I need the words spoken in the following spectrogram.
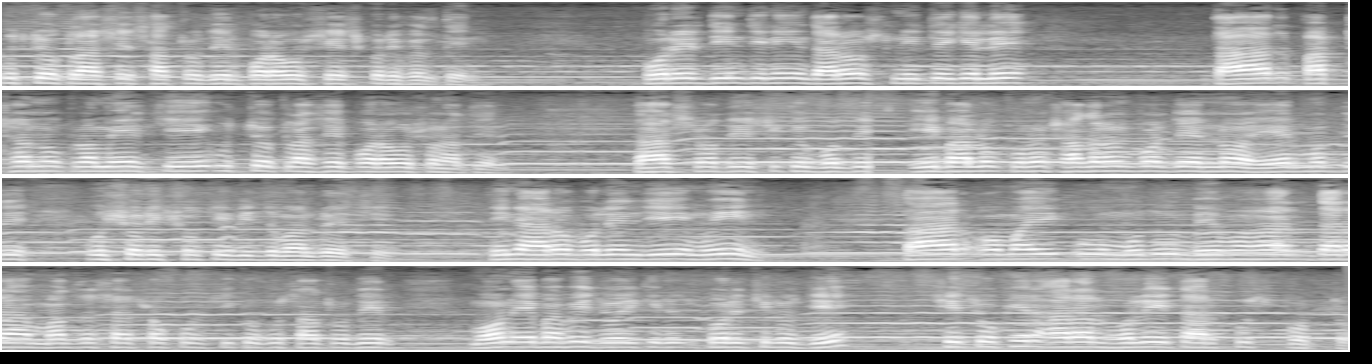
উচ্চ ক্লাসের ছাত্রদের পড়াও শেষ করে ফেলতেন। পরের দিন তিনি দ্বারস নিতে গেলে তার পাঠ্যানুক্রমের চেয়ে উচ্চ ক্লাসের পড়াও শোনাতেন। তার শ্রদ্ধেয় শিক্ষক বলতে এই বালক কোনো সাধারণ পর্যায়ের নয়, এর মধ্যে ঐশ্বরিক শক্তি বিদ্যমান রয়েছে। তিনি আরও বলেন যে, মুইন, তার অমায়িক ও মধুর ব্যবহার দ্বারা মাদ্রাসার সকল শিক্ষক ও ছাত্রদের মন এভাবে জয় করে- করেছিল যে, সে চোখের আড়াল হলেই তার খুশ পড়ত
